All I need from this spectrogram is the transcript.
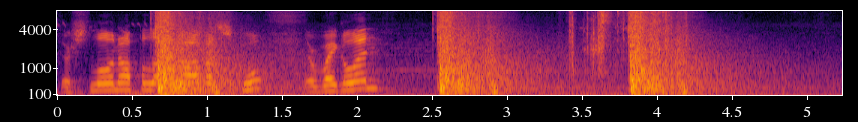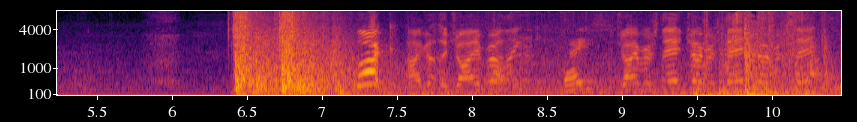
They're slowing up a little bit of a scope. They're wiggling. Fuck! I got the driver. I think. Nice. Driver's dead. Driver's dead. Driver's dead.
